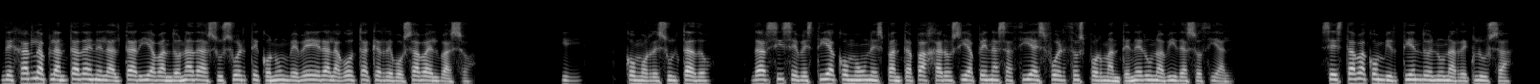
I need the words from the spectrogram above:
Dejarla plantada en el altar y abandonada a su suerte con un bebé era la gota que rebosaba el vaso. Y, como resultado, Darcy se vestía como un espantapájaros y apenas hacía esfuerzos por mantener una vida social. Se estaba convirtiendo en una reclusa,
